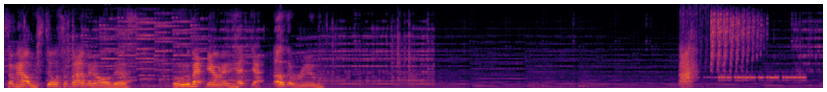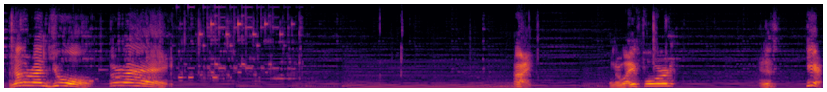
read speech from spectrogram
somehow I'm still surviving all this. We'll go back down and hit that other room. Ah. Another red jewel! Hooray! Alright. And the way forward is here.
